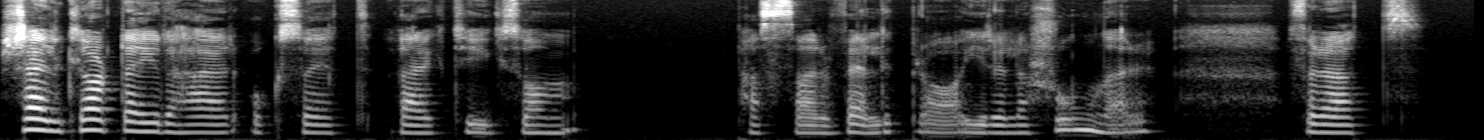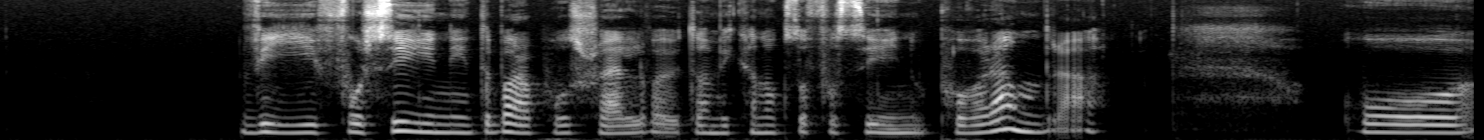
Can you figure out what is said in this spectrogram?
Självklart är ju det här också ett verktyg som passar väldigt bra i relationer. För att vi får syn inte bara på oss själva utan vi kan också få syn på varandra. Och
